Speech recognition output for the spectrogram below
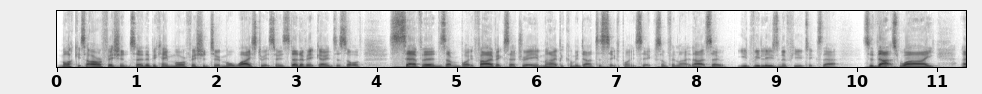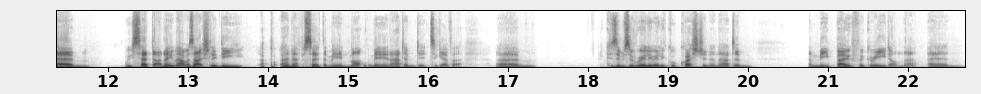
markets are efficient, so they became more efficient to it, more wise to it. So instead of it going to sort of seven, seven point five, etc., it might be coming down to six point six, something like that. So you'd be losing a few ticks there. So that's why um, we said that. I think that was actually the an episode that me and me and Adam did together because it was a really really good question, and Adam and me both agreed on that. And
